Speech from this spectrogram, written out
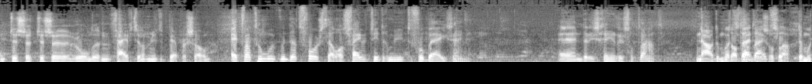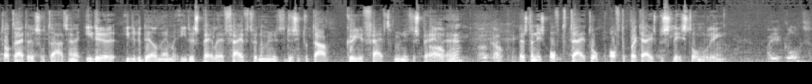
een tussen, tussenronde, een 25 minuten per persoon. Edward, hoe moet ik me dat voorstellen als 25 minuten voorbij zijn? En er is geen resultaat. Nou, er moet, altijd resultaat, er moet altijd een resultaat zijn. hè. Iedere, iedere deelnemer, iedere speler heeft 25 minuten. Dus in totaal kun je 50 minuten spelen. Hè? oké. Dus dan is of de tijd op, of de partij is beslist onderling. Maar je klopt.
